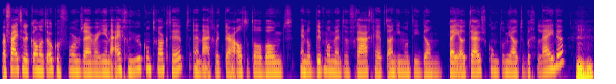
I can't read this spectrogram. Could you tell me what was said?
Maar feitelijk kan het ook een vorm zijn waar je een eigen huurcontract hebt. En eigenlijk daar altijd al woont. En op dit moment een vraag hebt aan iemand die dan bij jou thuis komt om jou te begeleiden. Mm -hmm.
